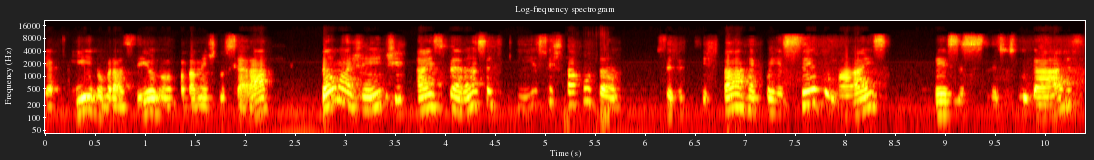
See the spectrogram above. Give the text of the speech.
e, aqui no Brasil, notadamente no Ceará, dão a gente a esperança de que isso está mudando, ou seja, está reconhecendo mais nesses, nesses lugares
